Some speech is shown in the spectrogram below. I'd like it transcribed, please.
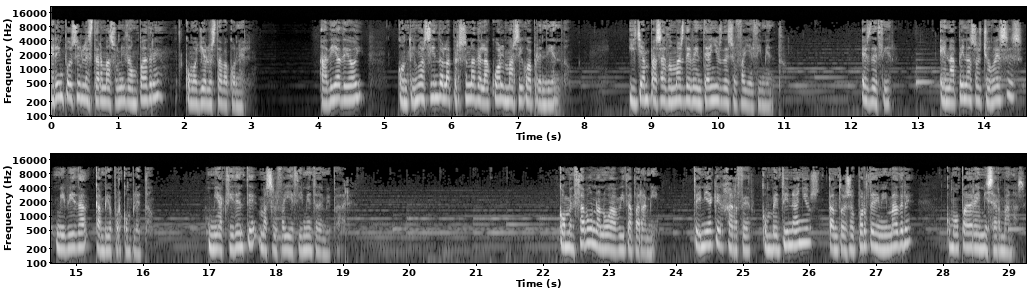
Era imposible estar más unido a un padre como yo lo estaba con él. A día de hoy, continúa siendo la persona de la cual más sigo aprendiendo. Y ya han pasado más de 20 años de su fallecimiento. Es decir, en apenas ocho meses mi vida cambió por completo. Mi accidente más el fallecimiento de mi padre. Comenzaba una nueva vida para mí. Tenía que ejercer con 21 años tanto de soporte de mi madre como padre de mis hermanas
